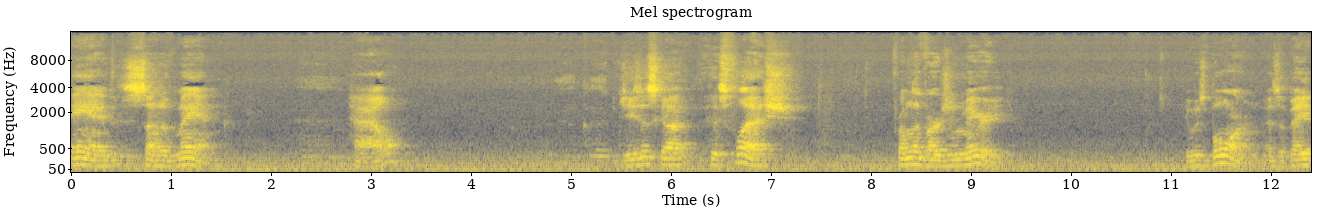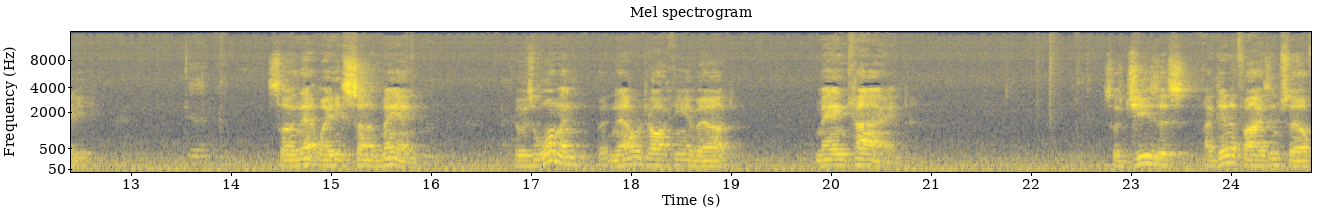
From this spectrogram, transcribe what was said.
and Son of Man. How? Jesus got his flesh from the Virgin Mary. He was born as a baby. So in that way, he's Son of Man. It was a woman, but now we're talking about mankind. So Jesus identifies himself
